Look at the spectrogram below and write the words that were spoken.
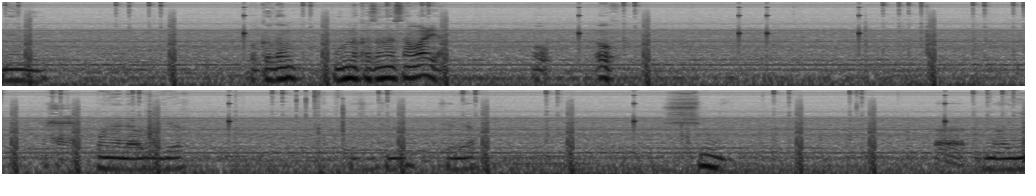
Ne bu? Bakalım bununla kazanırsan var ya. Of. Of. He, bu ne la. Neyse, Şunu şöyle yap. Şimdi. Ee, bunu alayım.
